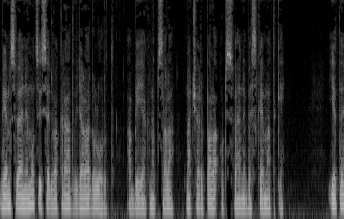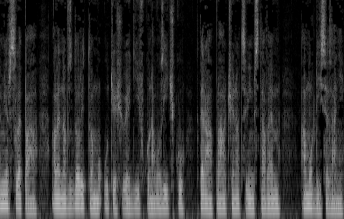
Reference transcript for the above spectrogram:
Během své nemoci se dvakrát vydala do Lourdes, aby, jak napsala, načerpala od své nebeské matky. Je téměř slepá, ale navzdory tomu utěšuje dívku na vozíčku, která pláče nad svým stavem a modlí se za ní.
